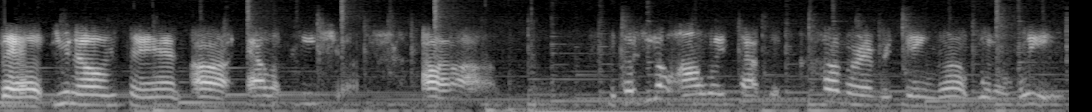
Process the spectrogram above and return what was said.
that, you know what I'm saying, uh, alopecia. Uh, because you don't always have to cover everything up with a wig.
